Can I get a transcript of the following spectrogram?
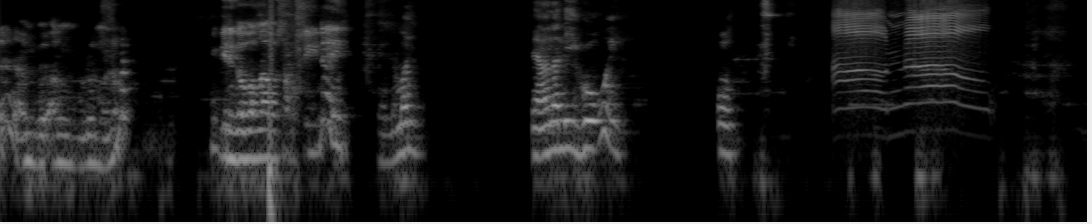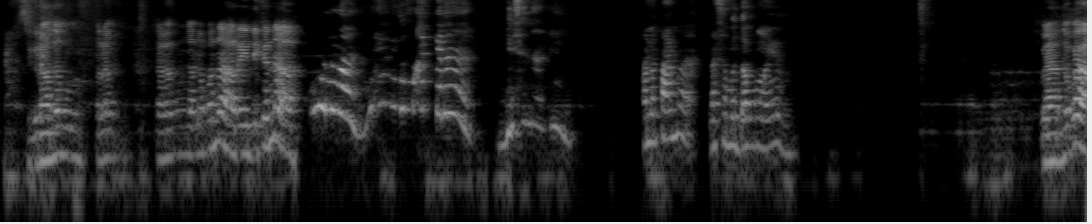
Yan, ang, gu- ang gulo mo naman. Yung ginagawa nga ako sa kusina eh. Yan naman. Kaya naligo ko eh. Sigurado talagang talagang ano ka na, ready ka na. Oo naman. Naliligo, bakit ka na? Bilisan natin. Tama-tama. Nasa mood ako ngayon. Sigurado ka.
